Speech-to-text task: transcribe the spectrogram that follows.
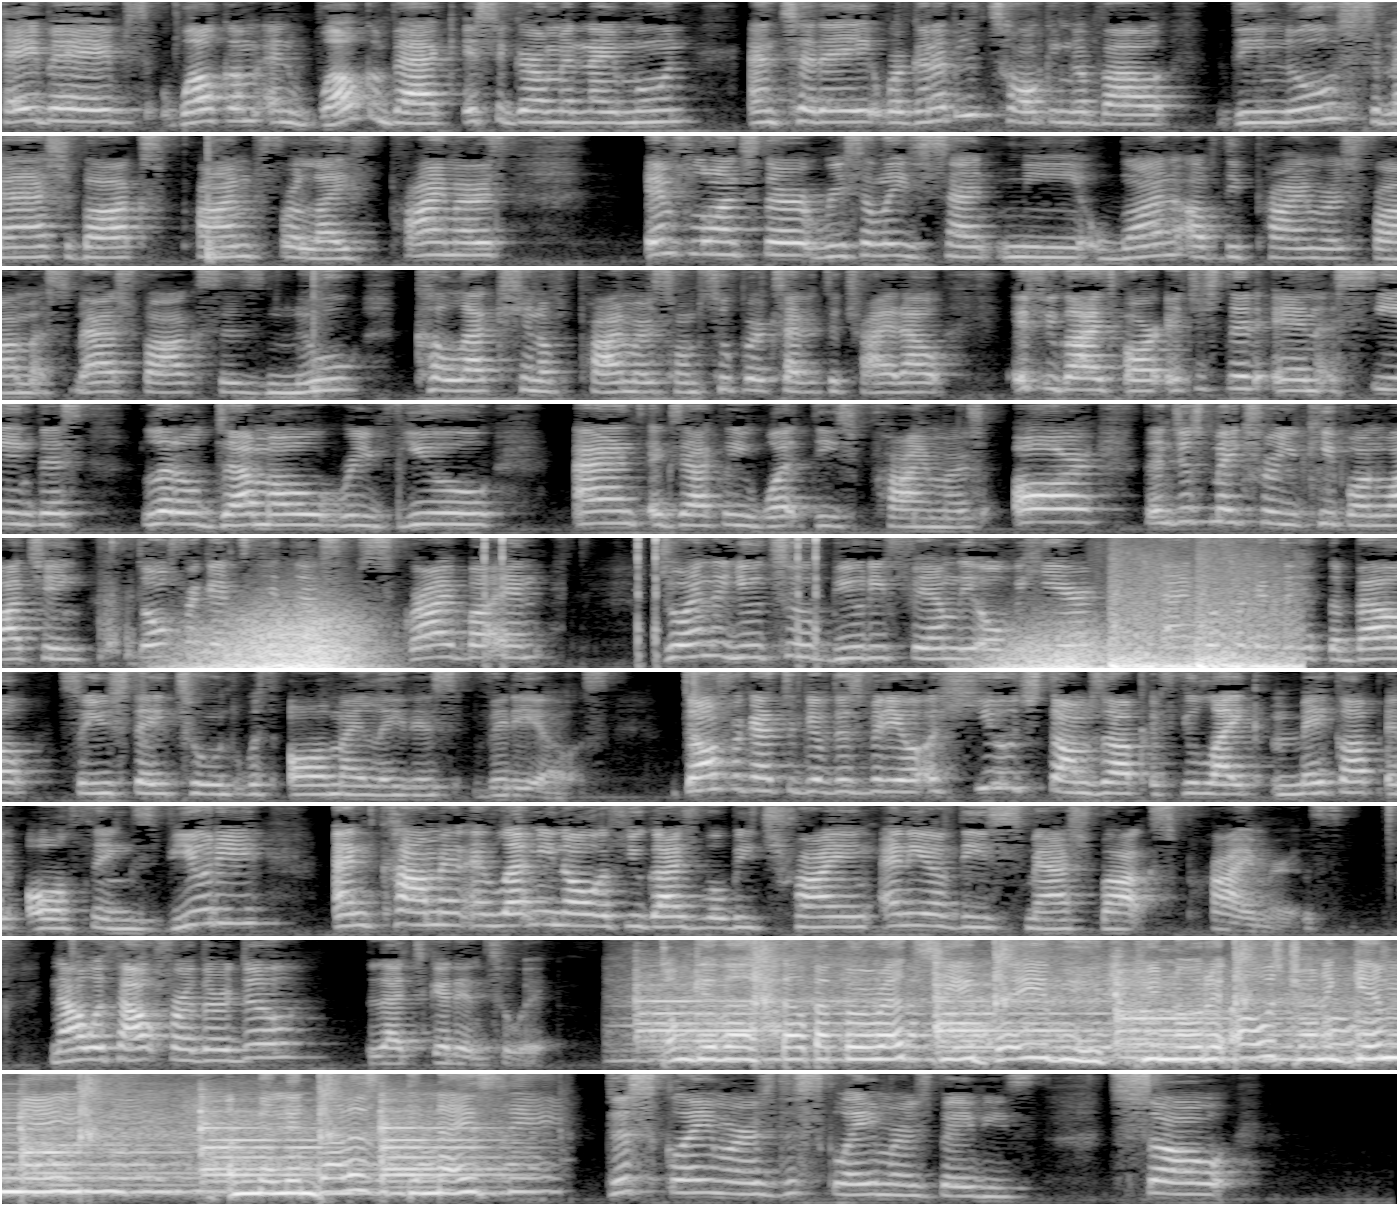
Hey babes, welcome and welcome back. It's your girl Midnight Moon, and today we're gonna be talking about the new Smashbox Primed for Life primers. Influenster recently sent me one of the primers from Smashbox's new collection of primers, so I'm super excited to try it out. If you guys are interested in seeing this little demo review and exactly what these primers are, then just make sure you keep on watching. Don't forget to hit that subscribe button. Join the YouTube beauty family over here. And don't forget to hit the bell so you stay tuned with all my latest videos. Don't forget to give this video a huge thumbs up if you like makeup and all things beauty. And comment and let me know if you guys will be trying any of these Smashbox primers. Now, without further ado, let's get into it. Don't give a about paparazzi, baby. You know they always trying to get me. A million dollars looking icy. Disclaimers, disclaimers, babies. So,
